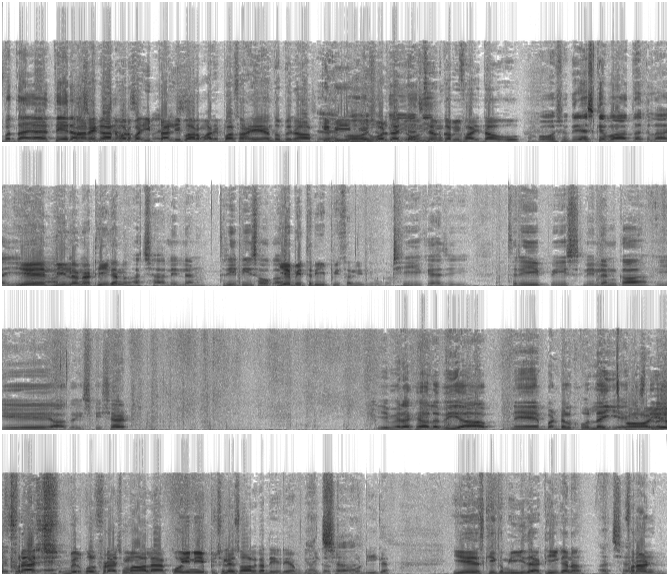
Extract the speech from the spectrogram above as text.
बताया है तेरह मैंने कहा अनवर भाई पहली बार हमारे पास आए हैं तो फिर आपके भी बहुत व्यूवर्स हैं शुक्रिया जो। उनका भी फ़ायदा हो। बहुत शुक्रिया इसके बाद अगला ये ये लीलन है ठीक है ना? अच्छा लीलन थ्री पीस होगा। ये भी थ्री पीस है लीलन का। ठीक है जी थ्री पीस लीलन का ये आ गई इसकी शर्ट ये मेरा ख्याल अभी आपने बंडल खोला ही है हाँ ये फ्रेश बिल्कुल फ्रेश माल है कोई नहीं पिछले साल का दे रहे हैं हम किसी अच्छा। कस्टमर को ठीक है? ये इसकी कमीज है ठीक है ना? अच्छा। फ्रंट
